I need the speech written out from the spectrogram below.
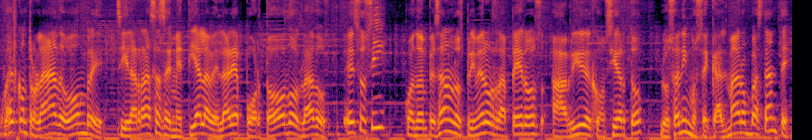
¿cuál controlado, hombre? Si la raza se metía a la velaria por todos lados. Eso sí, cuando empezaron los primeros raperos a abrir el concierto, los ánimos se calmaron bastante,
